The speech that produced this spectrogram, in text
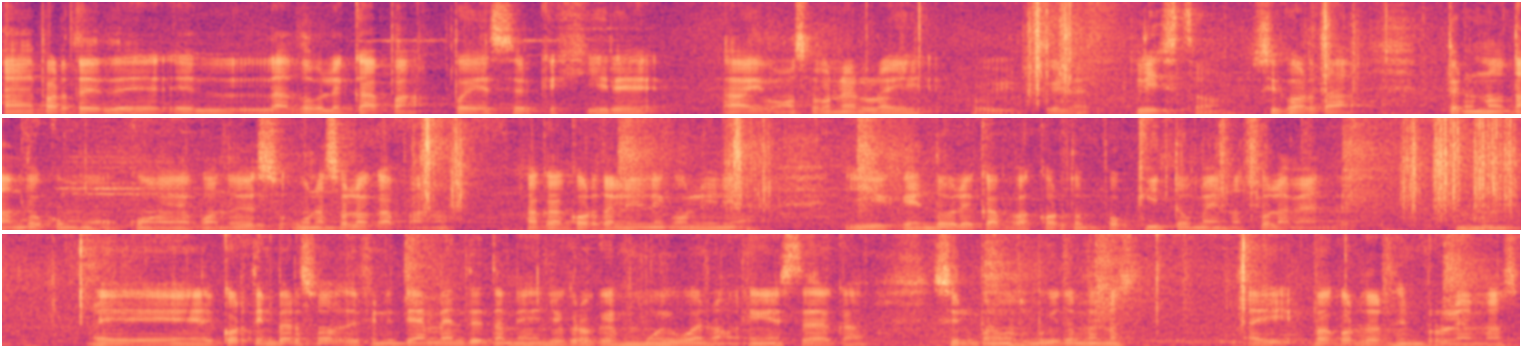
aparte de la doble capa puede ser que gire ahí vamos a ponerlo ahí listo sí corta pero no tanto como, cuando es una sola capa ¿no? acá corta línea con línea y en doble capa corta un poquito menos solamente eh, el corte inverso definitivamente también yo creo que es muy bueno en este de acá si lo ponemos un poquito menos ahí va a cortar sin problemas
